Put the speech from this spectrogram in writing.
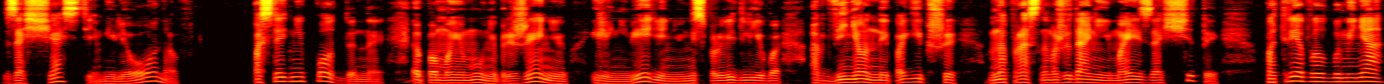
за счастье миллионов. Последние подданные, по моему небрежению или неведению, несправедливо обвиненные, погибшие в напрасном ожидании моей защиты, потребовал бы меня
